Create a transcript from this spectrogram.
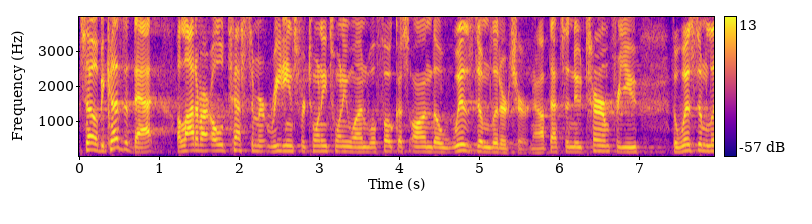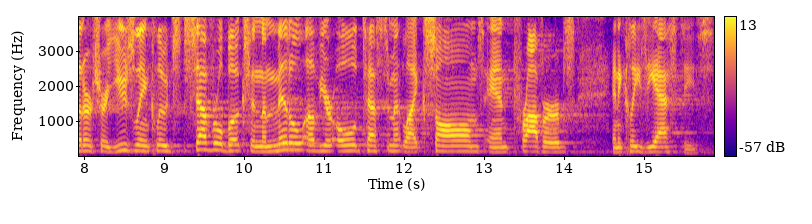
So, because of that, a lot of our Old Testament readings for 2021 will focus on the wisdom literature. Now, if that's a new term for you, the wisdom literature usually includes several books in the middle of your Old Testament, like Psalms and Proverbs and Ecclesiastes.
